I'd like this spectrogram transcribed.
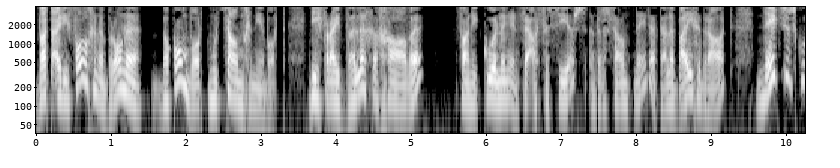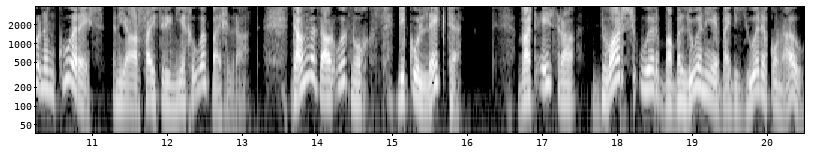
wat uit die volgende bronne bekom word moet saamgeneem word. Die vrywillige gawe van die koning en sy adviseurs, interessant net dat hulle bygedra het, net soos koning Kores in die jaar 539 ook bygedra het. Dan was daar ook nog die kollekte wat Esdra dwars oor Babelonie by die Jode kon hou.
